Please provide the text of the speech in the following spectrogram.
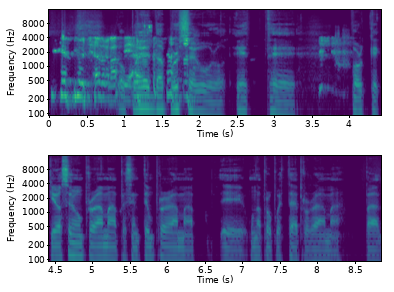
Muchas gracias. Lo puedes dar por seguro. Este, porque quiero hacer un programa, presenté un programa, eh, una propuesta de programa para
